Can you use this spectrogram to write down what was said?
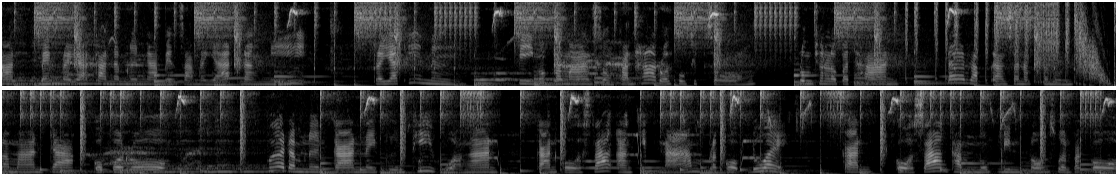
าน แบ่งระยะการดำเนินงานเป็น 3 ระยะ ดังนี้ ระยะที่ 1 ปีงบประมาณ 2562 กรมชลประทาน ได้รับการสนับสนุนประมาณจากกปรเพื่อดำเนินการในพื้นที่หัวงาน การก่อสร้างอ่างเก็บน้ำประกอบด้วย การก่อสร้างทำนุบดินพร้อมส่วนประกอบ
